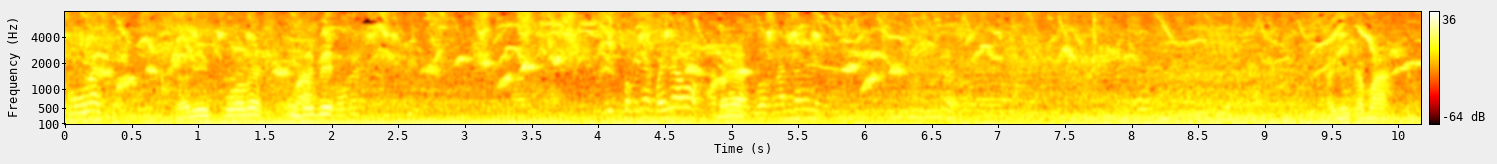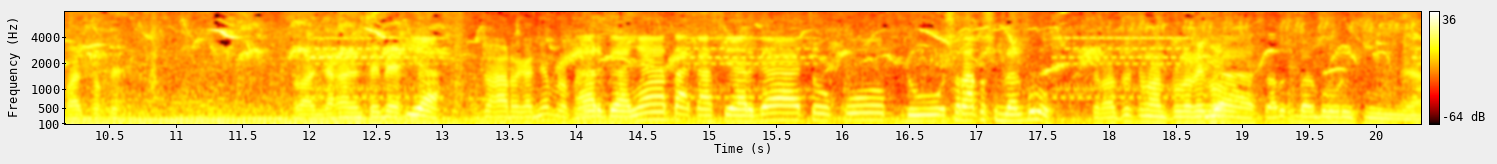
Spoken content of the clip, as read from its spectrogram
Flores. Dari Flores ITB. Ini stoknya banyak kok. Banyak. Ini sama pasoknya. Beronjangan ITB. Iya. Untuk harganya berapa? Harganya tak kasih harga cukup du 190. 190 ribu. Iya, 190 ribu. Ya.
